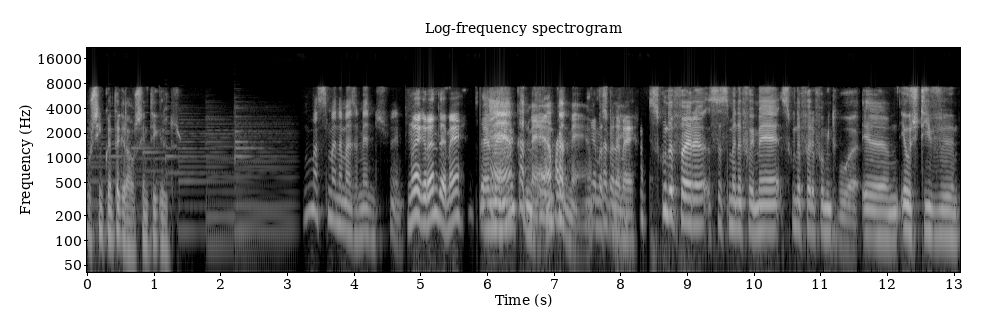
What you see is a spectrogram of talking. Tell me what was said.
os 50 graus centígrados. Uma semana mais ou menos. Não é grande, é mé? É, é, é um bocado mé, é um bocado mé. É uma semana mé. Segunda-feira, se a semana foi mé, segunda-feira foi muito boa. Hum, eu estive.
